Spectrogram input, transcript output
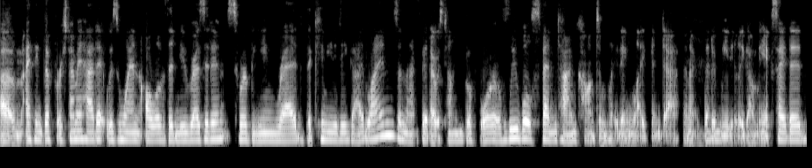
Um, I think the first time I had it was when all of the new residents were being read the community guidelines and that bit I was telling you before of we will spend time contemplating life and death. And I, that immediately got me excited.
